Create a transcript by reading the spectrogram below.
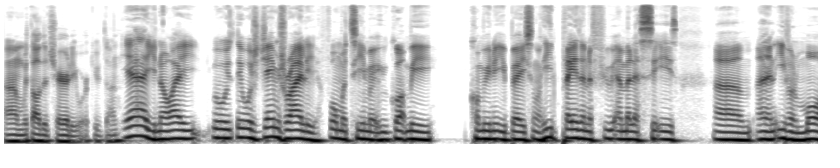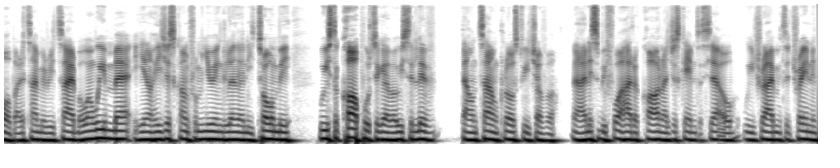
um, with all the charity work you've done? Yeah, you know, I it was it was James Riley, former teammate, who got me community based. You know, he'd played in a few MLS cities, um, and then even more by the time he retired. But when we met, you know, he just come from New England, and he told me we used to carpool together. We used to live downtown, close to each other. Uh, and this is before I had a car, and I just came to Seattle. We drive me to training,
